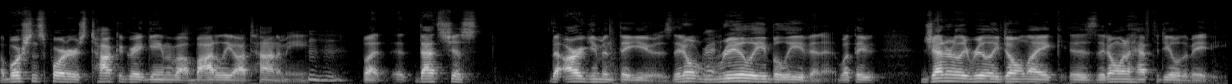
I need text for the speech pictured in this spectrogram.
abortion supporters talk a great game about bodily autonomy, Mm-hmm. but that's just the argument they use. They don't Right. really believe in it. What they generally really don't like is they don't want to have to deal with a baby.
